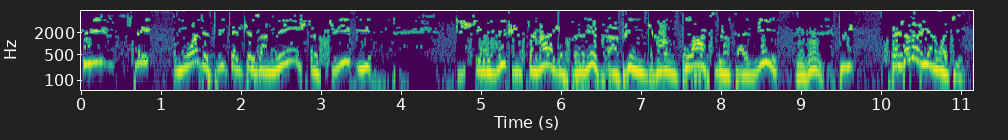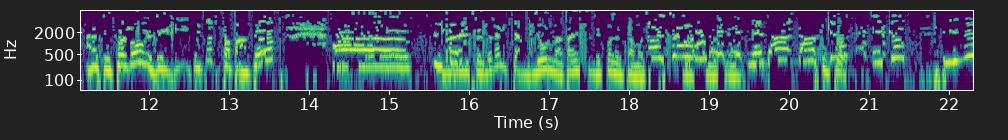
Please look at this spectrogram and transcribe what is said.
Puis, sais, moi, depuis quelques années, je te suis, puis, j'ai vu que justement, la gastronomie a pris une grande place dans ta vie. Puis, c'est jamais rien à moitié. Hein, c'est toujours, c'est tout pas en top. Euh, ben, je te dirais le cardio le matin, c'est des fois le temps moitié. Ah, ça. Mais dans, dans ce cas, écoute, j'ai vu,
